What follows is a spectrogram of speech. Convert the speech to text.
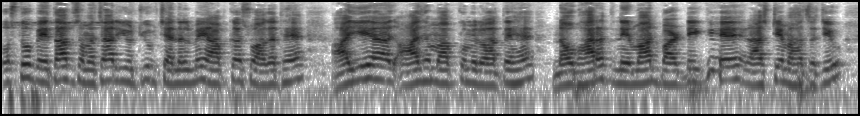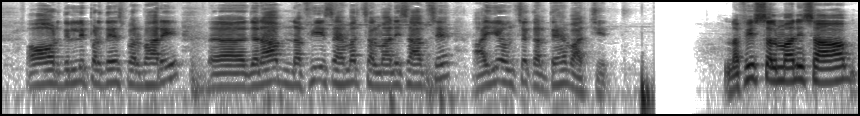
दोस्तों, बेताब समाचार यूट्यूब चैनल में आपका स्वागत है। आइए, आज हम आपको मिलवाते हैं नवभारत निर्माण पार्टी के राष्ट्रीय महासचिव और दिल्ली प्रदेश प्रभारी जनाब नफीस अहमद सलमानी साहब से। आइए, उनसे करते हैं बातचीत। नफीस सलमानी साहब,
